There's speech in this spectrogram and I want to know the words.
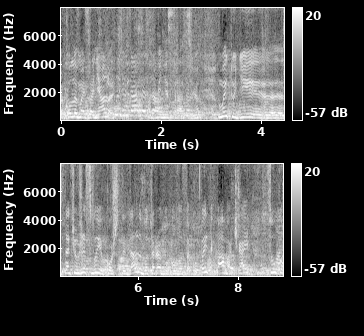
е, коли ми зайняли адміністрацію, ми тоді, е, значить, вже свої кошти дали, бо треба було закупити кава, чай, цукор.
